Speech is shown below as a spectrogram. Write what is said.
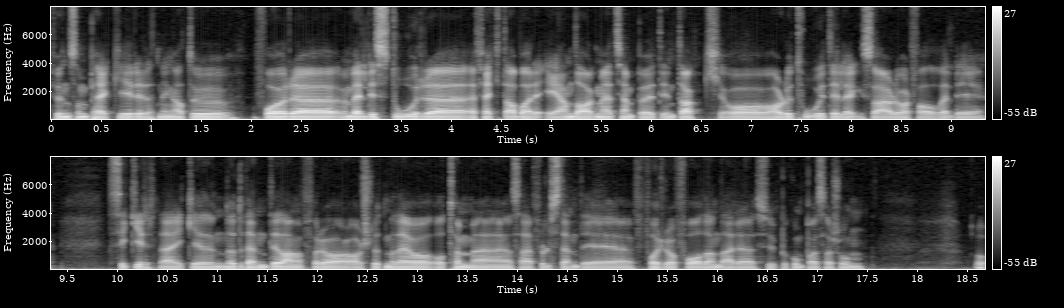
funn som peker i retning av at du får uh, en veldig stor uh, effekt av bare én dag med et kjempehøyt inntak. Og har du to i tillegg, så er du i hvert fall veldig sikker. Det er ikke nødvendig, da, for å avslutte med det, å, tømme seg fullstendig for å få den der eh, superkompensasjonen. Og,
